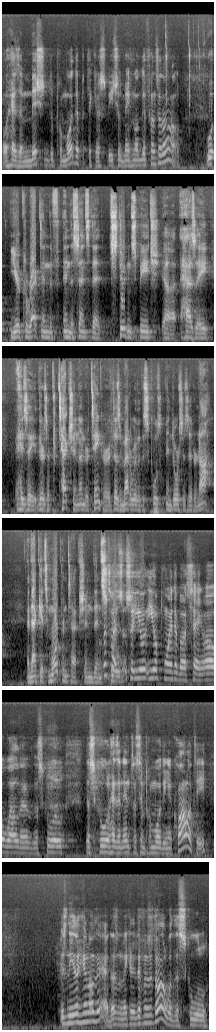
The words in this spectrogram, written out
or has a mission to promote that particular speech would make no difference at all. Well, you're correct in the, in the sense that student speech uh, has a, has a, there's a protection under Tinker. It doesn't matter whether the school endorses it or not. And that gets more protection than That's school. right. So, so your, your point about saying, oh, well, the, the, school, the school has an interest in promoting equality is neither here nor there. It doesn't make any difference at all whether the school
